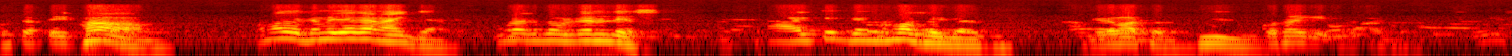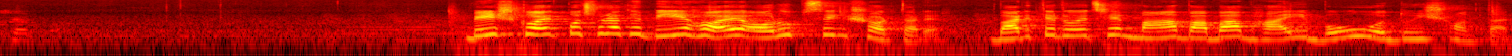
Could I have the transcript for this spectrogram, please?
ঘটাতেই হ্যাঁ আমাদের জমি জায়গা নাই যা। আমরা একদম আইতে দেড় মাস হয়ে যাবে। দেড় মাস কোথায় গেছিল বেশ কয়েক বছর আগে বিয়ে হয় অরূপ সিং সর্দারের। বাড়িতে রয়েছে মা বাবা ভাই বউ ও দুই সন্তান।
